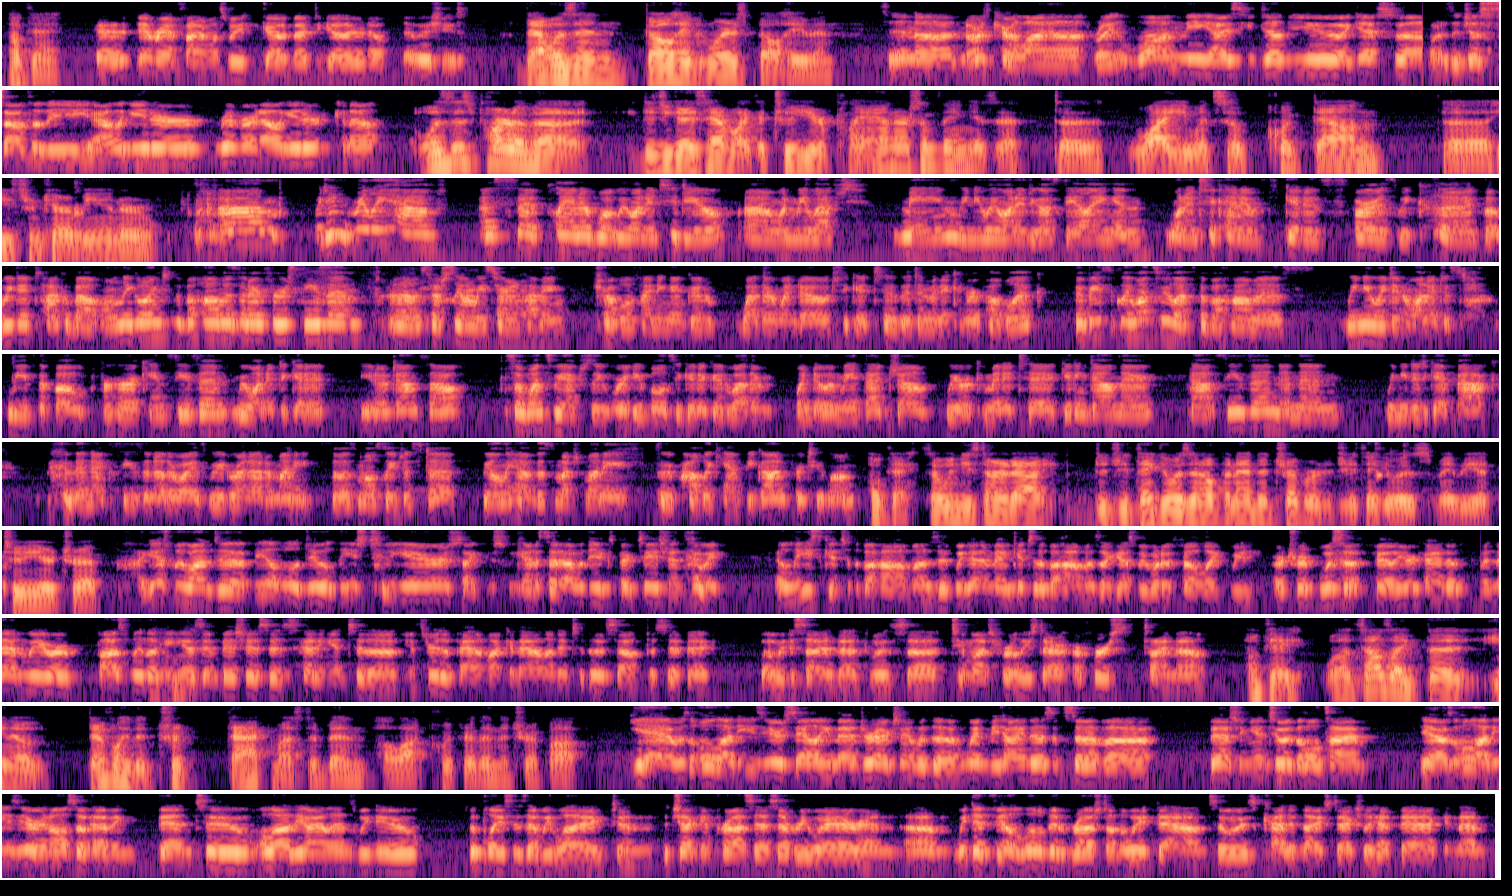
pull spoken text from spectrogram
Okay. yeah, it, it ran fine once we got it back together. No, no issues. That was in Belhaven. Where's Belhaven? It's in uh, North Carolina, right along the ICW. I guess uh, what is it? Just south of the Alligator River and Alligator Canal. Was this part of a? Did you guys have like a two-year plan or something? Is that uh, why you went so quick down the Eastern Caribbean, or Um, we didn't really have a set plan of what we wanted to do uh, when we left Maine. We knew we wanted to go sailing and wanted to kind of get as far as we could, but we did talk about only going to the Bahamas in our first season, uh, especially when we started having trouble finding a good weather window to get to the Dominican Republic. But basically, once we left the Bahamas, we knew we didn't want to just leave the boat for hurricane season. We wanted to get it, you know, down south. So once we actually were able to get a good weather window and made that jump, we were committed to getting down there that season, and then we needed to get back in the next season. Otherwise, we would run out of money. So it's mostly just a we only have this much money, so we probably can't be gone for too long. okay? So when you started out, did you think it was an open-ended trip, or did you think it was maybe a two-year trip? I guess we wanted to be able to do at least two years. I guess we kind of set out with the expectation that we'd at least get to the Bahamas. If we didn't make it to the Bahamas, I guess we would have felt like we our trip was a failure, kind of. And then we were possibly looking as ambitious as heading into the you know, through the Panama Canal and into the South Pacific. But we decided that was uh, too much for at least our, our first time out. Okay. Well, it sounds like the you know definitely the trip back must have been a lot quicker than the trip up. Yeah, it was a whole lot easier sailing in that direction with the wind behind us instead of uh, bashing into it the whole time. Yeah, it was a whole lot easier, and also having been to a lot of the islands, we knew the places that we liked and the check-in process everywhere. And um, we did feel a little bit rushed on the way down, so it was kind of nice to actually head back and then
